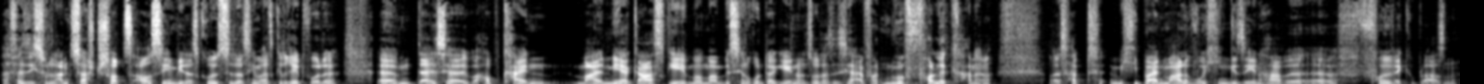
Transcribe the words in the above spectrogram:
was weiß ich, so Landschaftsshots aussehen wie das größte, das jemals gedreht wurde. Ähm, da ist ja überhaupt kein mal mehr Gas geben und mal ein bisschen runtergehen und so. Das ist ja einfach nur volle Kanne. Und es hat mich die beiden Male, wo ich ihn gesehen habe, äh, voll weggeblasen.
